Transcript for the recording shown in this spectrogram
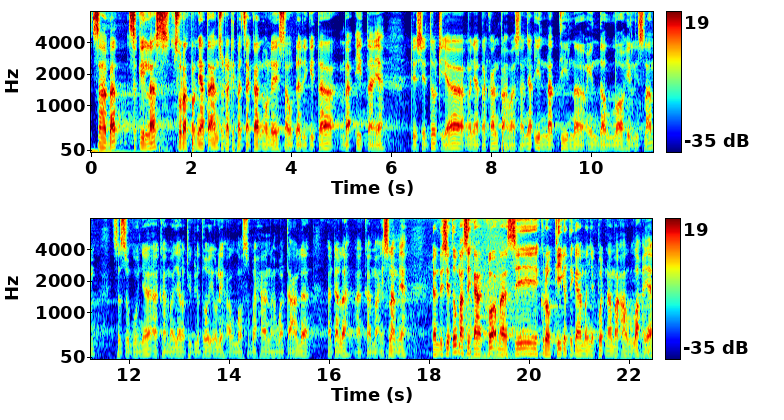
Sahabat, sekilas surat pernyataan sudah dibacakan oleh saudari kita Mbak Ita ya. Di situ dia menyatakan bahwasanya innadina indallahil Islam sesungguhnya agama yang diridhoi oleh Allah Subhanahu wa taala adalah agama Islam ya. Dan di situ masih kagok, masih grogi ketika menyebut nama Allah ya.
